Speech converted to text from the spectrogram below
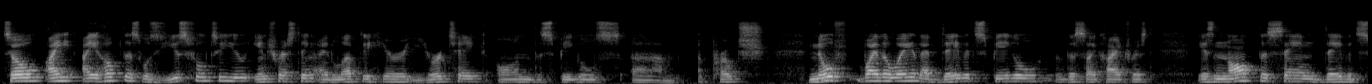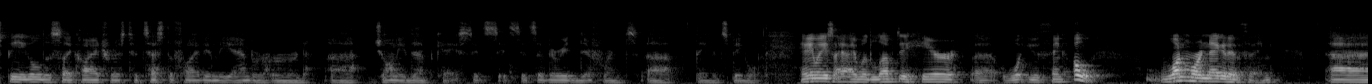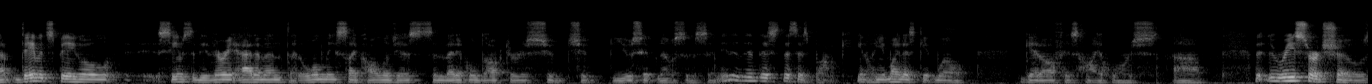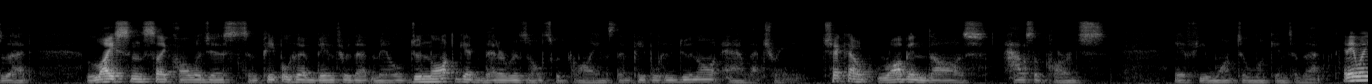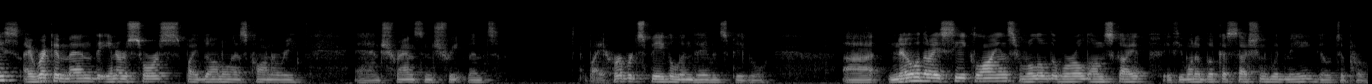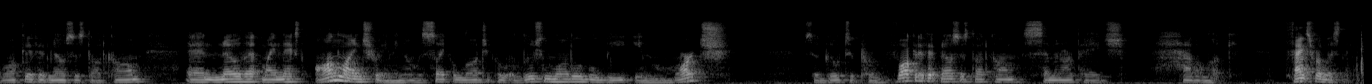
So I, I hope this was useful to you, interesting. I'd love to hear your take on the Spiegel's um, approach. Know, by the way, that David Spiegel, the psychiatrist, is not the same David Spiegel, the psychiatrist who testified in the Amber Heard uh, Johnny Depp case. It's it's it's a very different uh, David Spiegel. Anyways, I, I, would love to hear uh, what you think. Oh, one more negative thing. Uh, David Spiegel seems to be very adamant that only psychologists and medical doctors should should use hypnosis, and this this is bunk. You know, he might as get well get off his high horse. Uh, the, the research shows that licensed psychologists and people who have been through that mill do not get better results with clients than people who do not have that training. Check out Robin Dawes' House of Cards if you want to look into that. Anyways, I recommend The Inner Source by Donald S. Connery and Trance and Treatment by Herbert Spiegel and David Spiegel. Uh, know that I see clients from all over the world on Skype. If you want to book a session with me, go to provocativehypnosis.com and know that my next online training on the psychological illusion model will be in March. So go to provocativehypnosis.com, seminar page, have a look. Thanks for listening.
